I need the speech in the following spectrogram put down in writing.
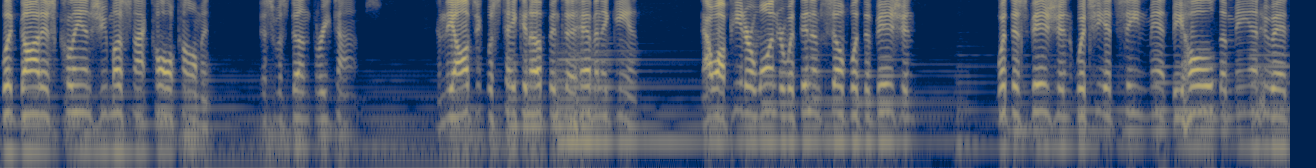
What God has cleansed, you must not call common. This was done three times. And the object was taken up into heaven again. Now, while Peter wondered within himself what the vision, what this vision which he had seen meant, behold, the men who had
